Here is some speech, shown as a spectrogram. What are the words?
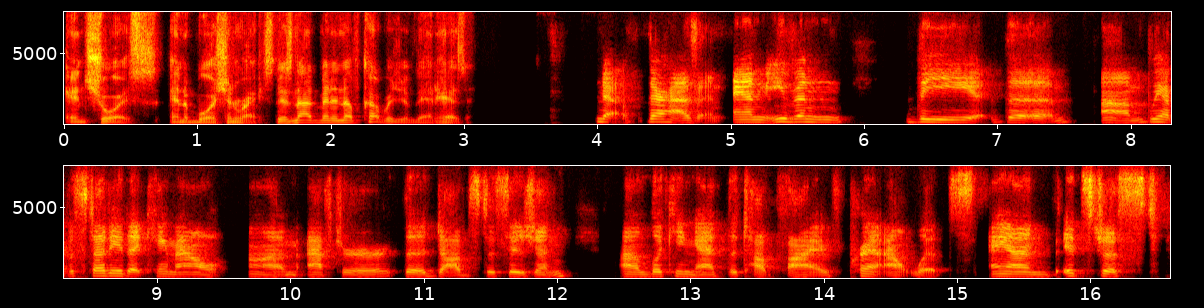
and choice and abortion rights. There's not been enough coverage of that, has it? No, there hasn't. And even the the um, we have a study that came out um, after the Dobbs decision, uh, looking at the top five print outlets, and it's just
